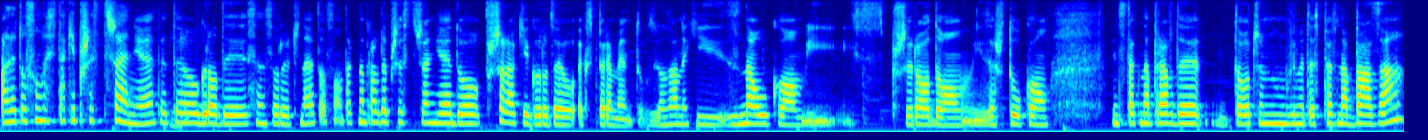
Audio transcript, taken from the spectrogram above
ale to są właśnie takie przestrzenie, te, te Mhm. ogrody sensoryczne, to są tak naprawdę przestrzenie do wszelakiego rodzaju eksperymentów, związanych i z nauką, i, i z przyrodą, i ze sztuką. Więc tak naprawdę to, o czym mówimy, to jest pewna baza,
